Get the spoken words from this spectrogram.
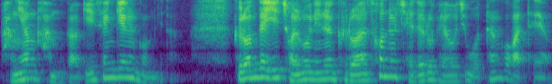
방향 감각이 생기는 겁니다. 그런데 이 젊은이는 그러한 선을 제대로 배우지 못한 것 같아요.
